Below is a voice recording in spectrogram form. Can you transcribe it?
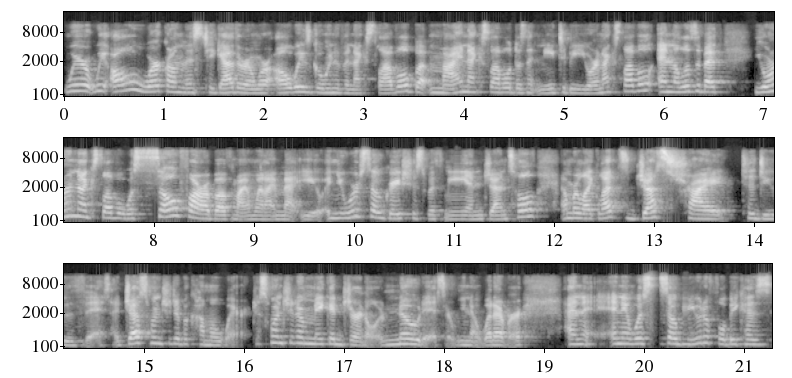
we're we all work on this together and we're always going to the next level but my next level doesn't need to be your next level. And elizabeth your next level was so far above mine when i met you and you were so gracious with me and gentle. And we're like let's just try to do this. I just want you to become aware. I just want you to make a journal or notice or you know whatever. And and it was so beautiful because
